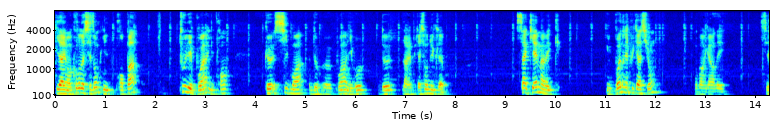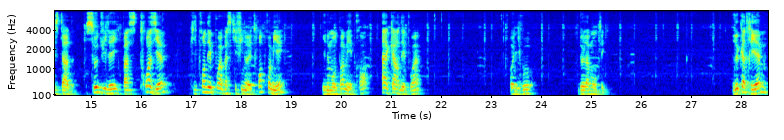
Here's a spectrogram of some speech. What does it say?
il arrive en cours de saison qu'il ne prend pas tous les points, il prend que 6 mois de euh, points au niveau de la réputation du club. Cinquième avec une bonne réputation. On va regarder ses stades. Saut-de-Villers, il passe troisième. Il prend des points parce qu'il finit dans les trois premiers. Il ne monte pas, mais il prend un quart des points au niveau de la montée. Le quatrième,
